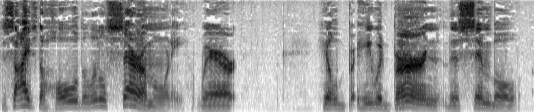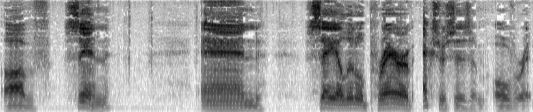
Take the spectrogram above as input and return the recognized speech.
decides to hold a little ceremony where he'll, he would burn the symbol of sin and say a little prayer of exorcism over it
